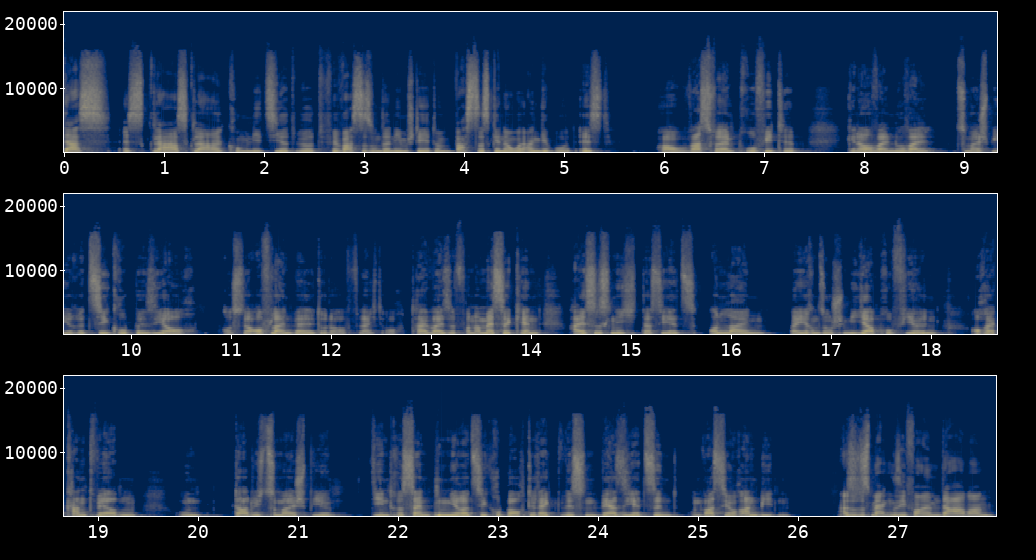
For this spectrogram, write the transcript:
dass es glasklar kommuniziert wird, für was das Unternehmen steht und was das genaue Angebot ist. Wow, was für ein Profi-Tipp. Genau, weil nur weil zum Beispiel Ihre Zielgruppe Sie auch aus der Offline-Welt oder vielleicht auch teilweise von der Messe kennt, heißt es nicht, dass Sie jetzt online bei Ihren Social-Media-Profilen auch erkannt werden und dadurch zum Beispiel die Interessenten in Ihrer Zielgruppe auch direkt wissen, wer Sie jetzt sind und was Sie auch anbieten. Also das merken Sie vor allem daran,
